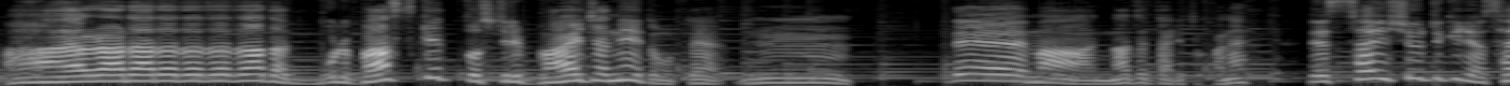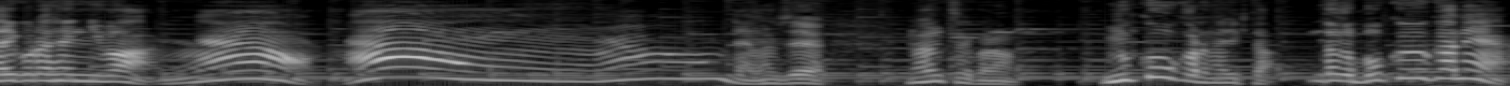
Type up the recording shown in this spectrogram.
あららららららら、俺バスケットしてる場合じゃねえと思って。うん。で、まあ、撫でたりとかね。で、最終的には最後ら辺には、にゃーん、にゃーん、にゃーん、みたいな感じで、なんていうかな。向こうから泣いてきた。だから僕がね、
